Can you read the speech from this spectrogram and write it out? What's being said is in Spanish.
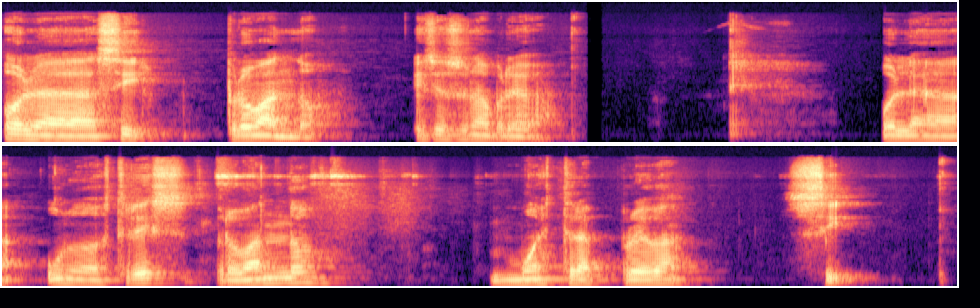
Hola, sí, probando. Esta es una prueba. Hola, 1, 2, 3, probando. Muestra, prueba, sí.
